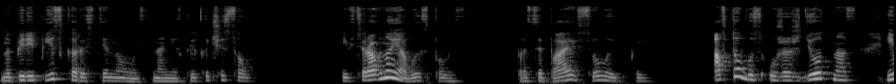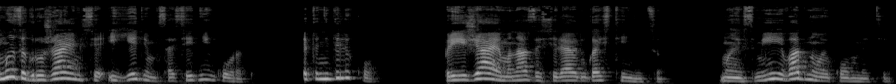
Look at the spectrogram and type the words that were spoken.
Но переписка растянулась на несколько часов. И все равно я выспалась. Просыпаюсь с улыбкой. Автобус уже ждет нас, и мы загружаемся и едем в соседний город. Это недалеко. Приезжаем, и нас заселяют в гостиницу. Мы с Мией в одной комнате.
